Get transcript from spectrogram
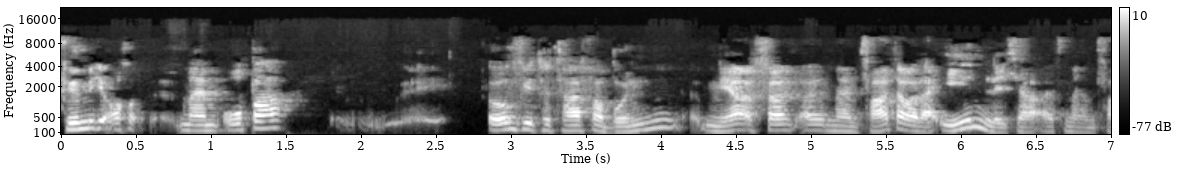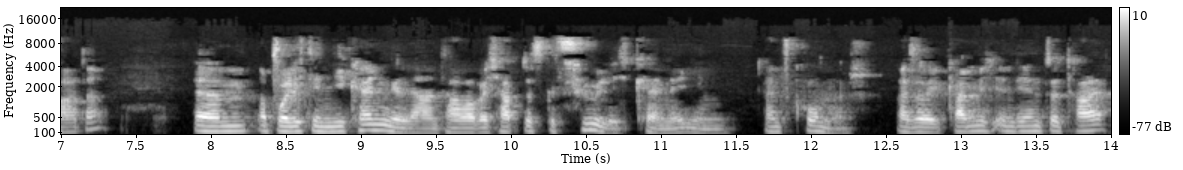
Fühle mich auch meinem Opa irgendwie total verbunden. Mehr als meinem Vater oder ähnlicher als meinem Vater. Ähm, obwohl ich den nie kennengelernt habe. Aber ich habe das Gefühl, ich kenne ihn. Ganz komisch. Also ich kann mich in den total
